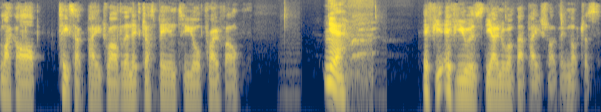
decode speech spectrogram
like our TPSUK page rather than it just being to your profile. yeah If you if you was the owner of that page type thing, not just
